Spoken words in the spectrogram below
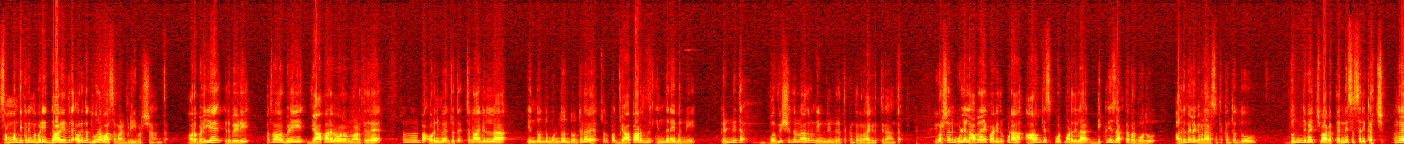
ಸಂಬಂಧಿಕರು ನಿಮ್ಮ ಬಳಿ ಇದ್ದಾರೆ ಅಂದರೆ ಅವರಿಂದ ದೂರವಾಸ ಮಾಡಿಬಿಡಿ ಈ ವರ್ಷ ಅಂತ. ಅವರ ಬಳಿಯೇ ಇರಬೇಡಿ. ಅಥವಾ ಅವ್ರ ಬಳಿ ವ್ಯಾಪಾರ ವ್ಯವಹಾರವನ್ನು ಮಾಡ್ತಿದ್ರೆ ಸ್ವಲ್ಪ ಅವ್ರು ನಿಮಗೆ ಜೊತೆ ಚೆನ್ನಾಗಿಲ್ಲ ಇಂದೊಂದು ಮುಂದೊಂದು ಅಂತ ಹೇಳಿದ್ರೆ ಸ್ವಲ್ಪ ವ್ಯಾಪಾರದಿಂದ ಹಿಂದನೇ ಬನ್ನಿ. ಖಂಡಿತ ಭವಿಷ್ಯದಲ್ಲಾದರೂ ನೆಮ್ಮದಿಯಿಂದ ಇರತಕ್ಕಂಥವ್ರು ಆಗಿರ್ತೀರಾ ಅಂತ. ಈ ವರ್ಷ ನಿಮ್ಗೆ ಒಳ್ಳೆ ಲಾಭದಾಯಕವಾಗಿದ್ರು ಕೂಡ ಆರೋಗ್ಯ ಸಪೋರ್ಟ್ ಮಾಡೋದಿಲ್ಲ ಡಿಕ್ರೀಸ್ ಆಗ್ತಾ ಬರ್ಬೋದು. ಅದ್ರ ಮೇಲೆ ಗಮನ ಹರಿಸತಕ್ಕಂಥದ್ದು ದುಂದು ವೆಚ್ಚವಾಗುತ್ತೆ ಅನ್ನೆಸೆಸರಿ ಖರ್ಚು. ಅಂದ್ರೆ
